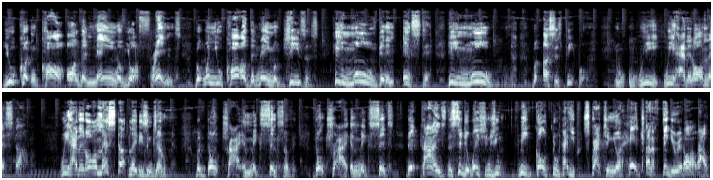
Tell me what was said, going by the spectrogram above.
You couldn't call on the name of your friends, but when you called the name of Jesus, he moved in an instant. He moved. But us as people, we we have it all messed up. We have it all messed up, ladies and gentlemen. But don't try and make sense of it. Don't try and make sense. There are times, the situations you me go through have you scratching your head trying to figure it all out.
